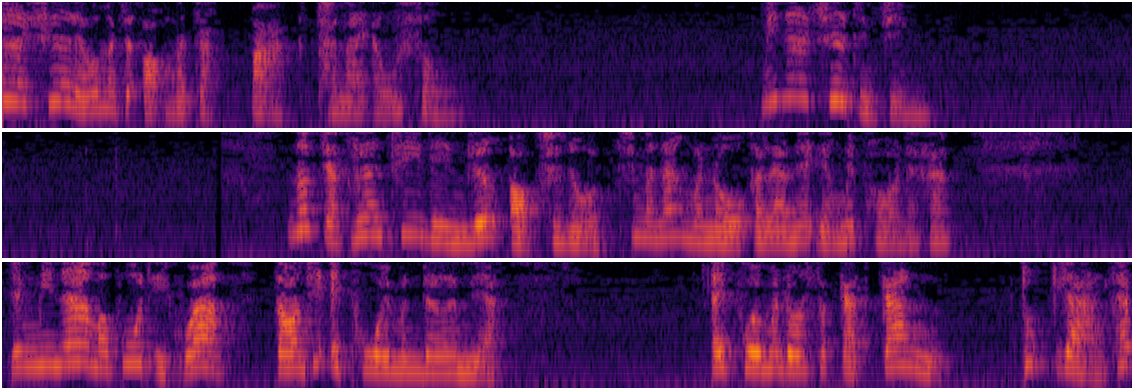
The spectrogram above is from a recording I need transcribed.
น่าเชื่อเลยว่ามันจะออกมาจากปากทนายอาวุโส ไม่น่าเชื่อจริง ๆ นอกจากเรื่องที่ดินเรื่องออกโฉนดที่มานั่งมโนกันแล้วเนี่ยยังไม่พอนะคะ ยังมีหน้ามาพูดอีกว่า ตอนที่ไอ้พวยมันเดินเนี่ย ไอ้พวยมันโดนสกัดกั้นทุกอย่างแทบ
